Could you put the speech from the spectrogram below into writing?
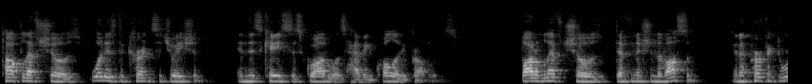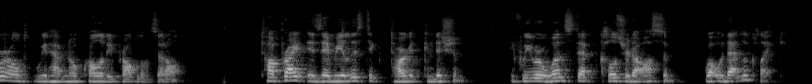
Top left shows what is the current situation. In this case, the squad was having quality problems. Bottom left shows definition of awesome. In a perfect world, we'd have no quality problems at all. Top right is a realistic target condition. If we were one step closer to awesome, what would that look like?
